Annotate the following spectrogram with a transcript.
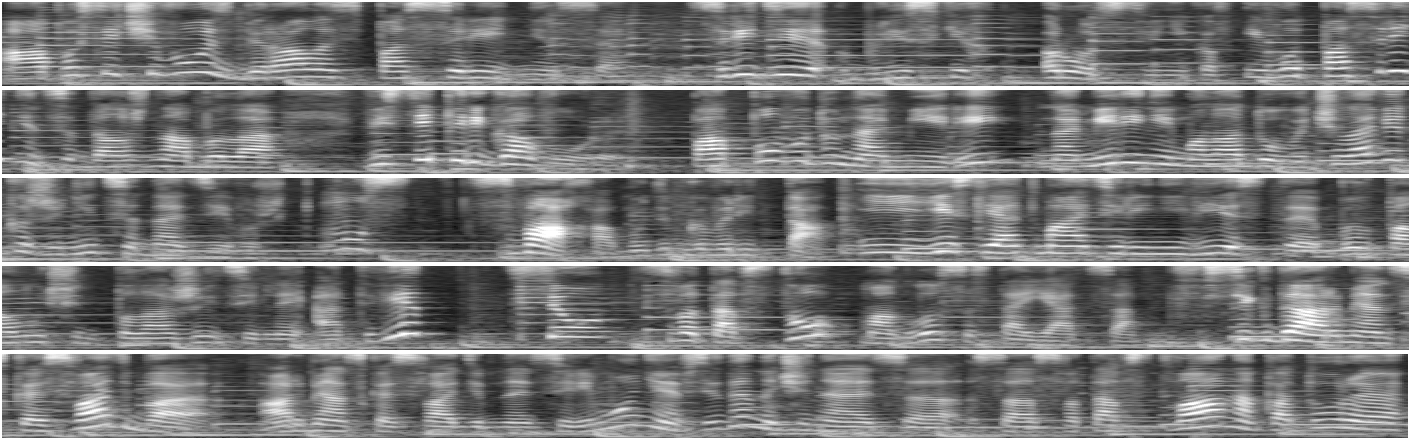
а после чего избиралась посредница среди близких родственников. И вот посредница должна была вести переговоры по поводу намерений, намерений молодого человека жениться на девушке. Ну, сваха, будем говорить так. И если от матери невесты был получен положительный ответ, все, сватовство могло состояться. Всегда армянская свадьба, армянская свадебная церемония всегда начинается со сватовства, на которое,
